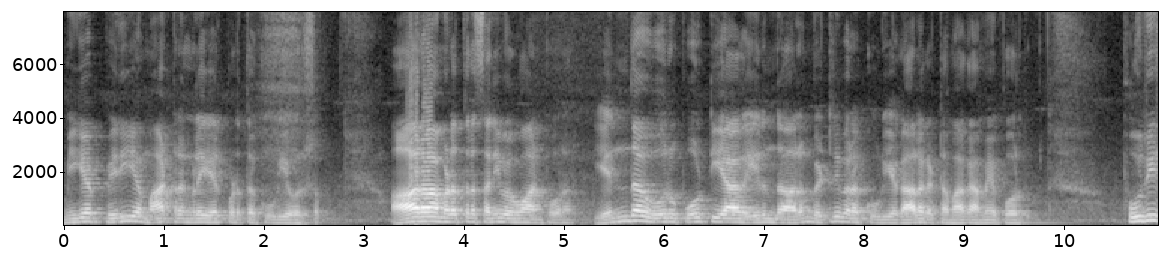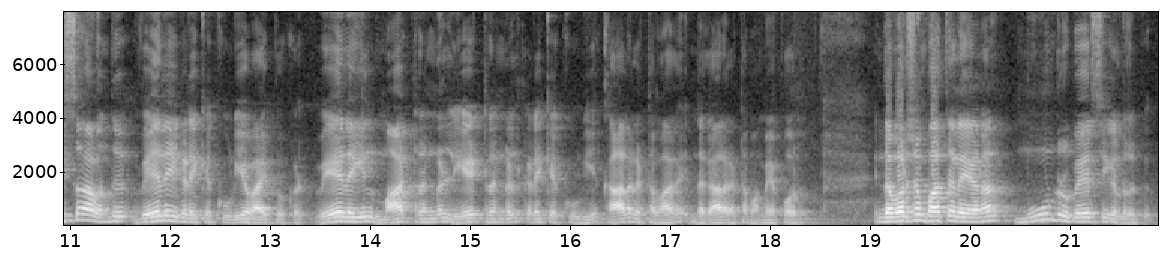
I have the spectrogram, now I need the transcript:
மிகப்பெரிய மாற்றங்களை ஏற்படுத்தக்கூடிய வருஷம். ஆறாம் இடத்துல சனி பகவான் போகிறார் எந்த ஒரு போட்டியாக இருந்தாலும் வெற்றி பெறக்கூடிய காலகட்டமாக அமைய போகிறது புதுசாக வந்து வேலை கிடைக்கக்கூடிய வாய்ப்புகள் வேலையில் மாற்றங்கள் ஏற்றங்கள் கிடைக்கக்கூடிய காலகட்டமாக இந்த காலகட்டம் அமைய போகிறது இந்த வருஷம் பார்த்தலையானால் மூன்று பயிற்சிகள் இருக்குது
